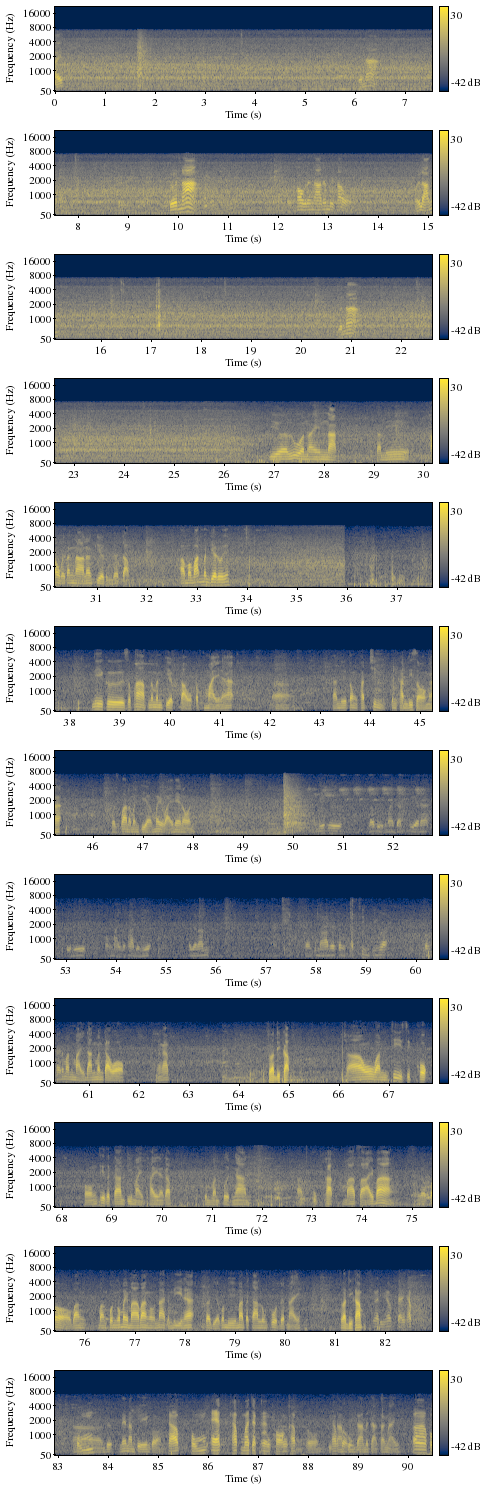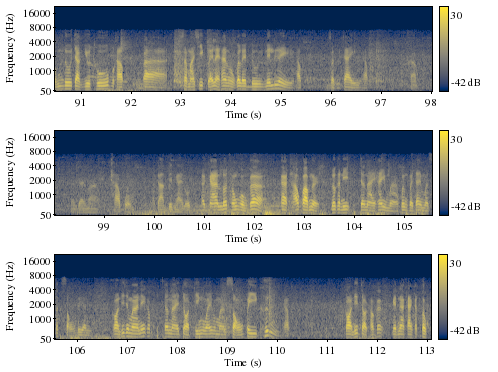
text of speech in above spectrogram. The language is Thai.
อยเดินหน้า เดินหน้า เข้าไปตั้งนานแล้วไม่เข้า ถอยหลัง เดินหน้าเกียร์รั่วในหนักตอนนี้ เข้าไปตั้งนานแล้วเกียร์ถึงจะจับ เอามาวัดมันเกียร์ดูสินี่คือสภาพน้ำมันเกียร์เก่ากับใหม่นะฮะคันนี้ต้องพัดชิ่งเป็นคันที่สองนะฮะเพราะสภาพน้ำมันเกียร์ไม่ไหวแน่นอน อันนี้คือเราดูดมาจากเกียร์นะฮะตัวนี้ของใหม่สภาพอย่างนี้ เพราะฉะนั้นของคุณน้าเนี่ยต้องพัดชิ่งทิ้งละ ต้องใช้น้ำมันใหม่ดันมันเก่าออกนะครับ สวัสดีครับ เช้าวันที่ 16 ของเทศกาลปีใหม่ไทยนะครับ เป็นวันเปิดงานผูกผักมาสายบ้าง แล้วก็บางบางคนก็ไม่มาบ้างก็น่าจะมีนะฮะก็เดี๋ยวก็มีมาตรการลงโทษแบบไหน สวัสดีครับ สวัสดีครับอาจครับ ผมอ่าเดอะแนะนำตัวเองก่อนครับ ผมแอดครับมาจากอ่างทองครับ ทองติดครับตามผม โครงการมาจากทางไหน อ่าผมดูจาก YouTube ครับว่าสมาชิกหลาย ๆ ท่านผมก็เลยดูเรื่อย ๆ ครับ สนใจครับครับสนใจมาก ครับผม อาการเป็นไงรถอาการรถของผมก็อ่าเท้าความหน่อยรถคันนี้เจ้านายให้มาเพิ่งไปได้มาสัก 2 เดือน ก่อนที่จะมานี่ครับเจ้านายจอดทิ้งไว้ประมาณ 2 ปีครึ่งครับ ก่อนที่จอดเขาก็เป็นอาการกระตุก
